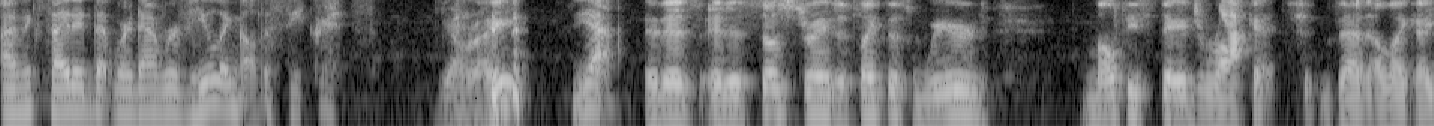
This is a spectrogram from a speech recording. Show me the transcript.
I'm excited that we're now revealing all the secrets. Yeah, right. Yeah. it is. It is so strange. It's like this weird multi-stage rocket that uh, like I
